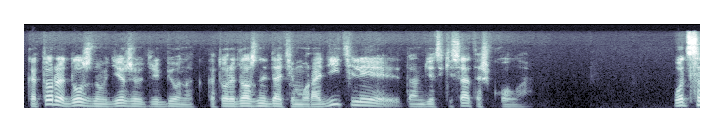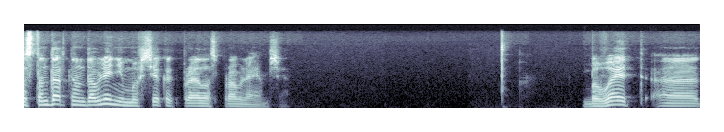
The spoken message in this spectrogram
которое должен выдерживать ребенок, которое должны дать ему родители, там, детский сад и школа. Вот со стандартным давлением мы все, как правило, справляемся. Бывает э,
